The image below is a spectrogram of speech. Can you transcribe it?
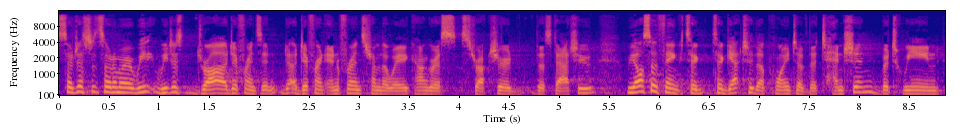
So, Justice Sotomayor, we, we just draw a, difference in, a different inference from the way Congress structured the statute. We also think to, to get to the point of the tension between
